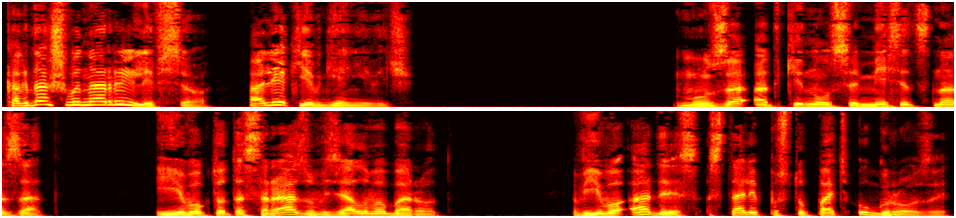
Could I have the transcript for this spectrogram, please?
Когда ж вы нарыли все, Олег Евгеньевич?» Муза откинулся месяц назад, и его кто-то сразу взял в оборот. В его адрес стали поступать угрозы.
